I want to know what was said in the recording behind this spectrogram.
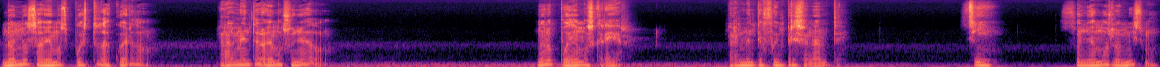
No nos habíamos puesto de acuerdo. Realmente lo habíamos soñado. No lo podíamos creer. Realmente fue impresionante. Sí, soñamos lo mismo.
